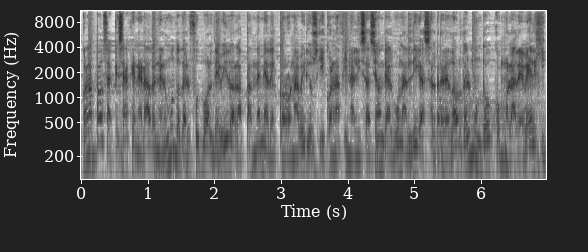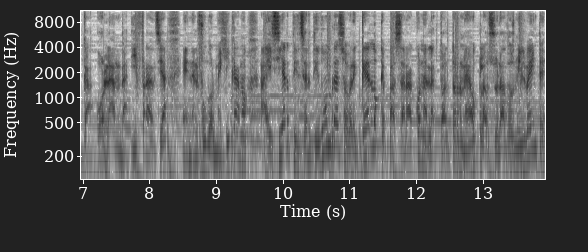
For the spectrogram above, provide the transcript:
Con la pausa que se ha generado en el mundo del fútbol debido a la pandemia del coronavirus y con la finalización de algunas ligas alrededor del mundo, como la de Bélgica, Holanda y Francia, en el fútbol mexicano, hay cierta incertidumbre sobre qué es lo que pasará con el actual torneo Clausura 2020,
